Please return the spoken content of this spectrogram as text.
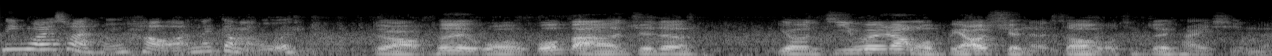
另外一双也很好啊，那干嘛问？对啊，所以我我反而觉得有机会让我不要选的时候，我是最开心的。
